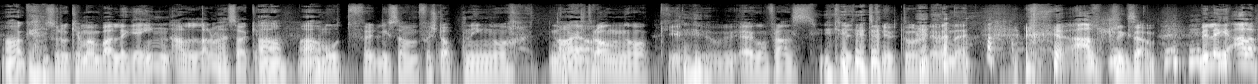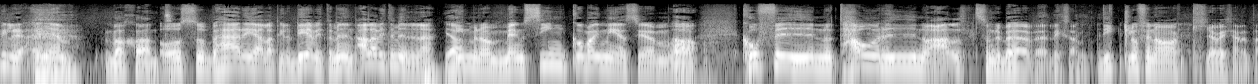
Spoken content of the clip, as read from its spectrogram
Ja, okej. Så då kan man bara lägga in alla de här sakerna ja. mot för, liksom förstoppning och nageltrång och ögonfransknutor. Jag vet inte. Allt liksom. Vi lägger alla piller i en. Vad skönt. Och så här är alla piller. D-vitamin, alla vitaminerna. Ja. In med dem. Med zink och magnesium och. Koffein och taurin och allt som du behöver. Liksom. Diklofenak, jag vet inte.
